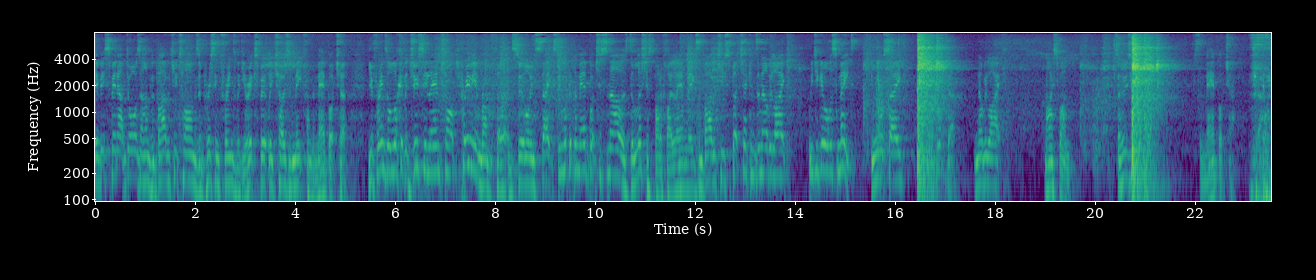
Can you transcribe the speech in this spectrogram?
Their best spin outdoors armed with barbecue tongs, and pressing friends with your expertly chosen meat from the Mad Butcher. Your friends will look at the juicy lamb chops, premium rump fillet and sirloin steaks, then look at the Mad Butcher snarlers, delicious butterfly lamb legs and barbecue split chickens, and they'll be like, where'd you get all this meat? And you'll say, Mad Butcher. And they'll be like, nice one. So who's your butcher? It's the Mad Butcher.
